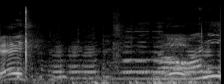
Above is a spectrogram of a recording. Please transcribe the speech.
Okay? Go.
